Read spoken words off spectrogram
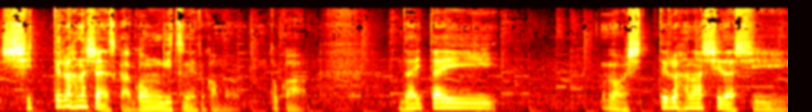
う知ってる話じゃないですか「ゴンギツネ」とかも。とか大体、まあ、知ってる話だし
